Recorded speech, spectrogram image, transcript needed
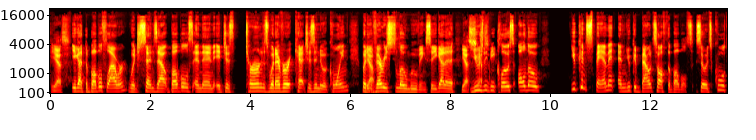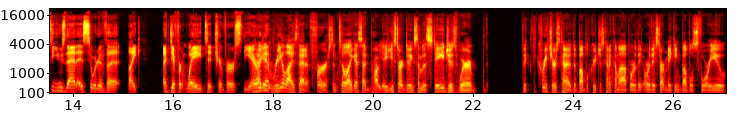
Yes. You got the bubble flower, which sends out bubbles, and then it just turns whatever it catches into a coin, but yeah. it's very slow moving. So you got to yes, usually yes. be close. Although you can spam it and you could bounce off the bubbles, so it's cool to use that as sort of a like a different way to traverse the area. And I didn't realize that at first until I guess I probably you start doing some of the stages where the, the creatures kind of the bubble creatures kind of come up or they or they start making bubbles for you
